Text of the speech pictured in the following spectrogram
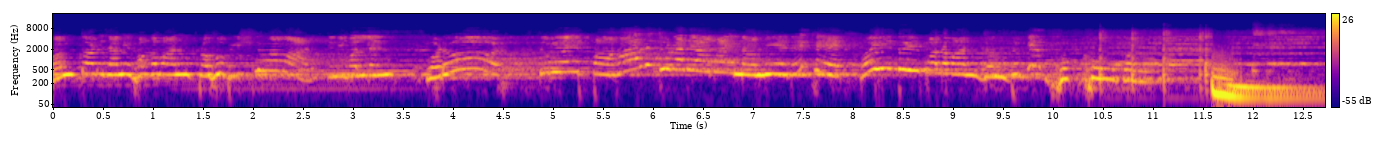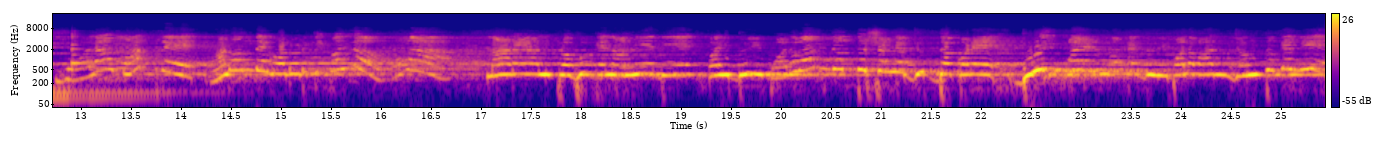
অন্তর্জামী ভগবান প্রভু বিষ্ণু আমার, তিনি বললেন, গরুর, তুমি ওই পাহাড় চূড়ারে আমায় নামিয়ে রেখে ওই দুই বলবান জন্তুকে ভক্ষণ করো। বলা মাত্রে আনন্দে গরুর কি করল? ওমা, নারায়ণ প্রভুকে নামিয়ে দিয়ে ওই দুই বলবান জন্তুর সঙ্গে যুদ্ধ করে দুই পায়ের মুখে দুই বলবান জন্তুকে নিয়ে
